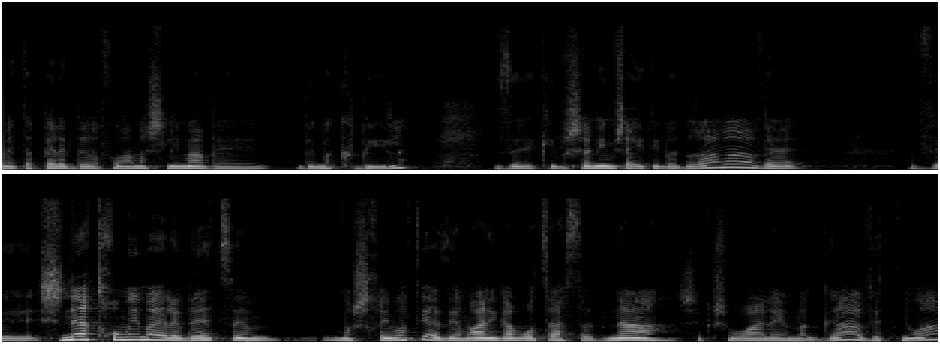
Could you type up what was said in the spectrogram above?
מטפלת ברפואה משלימה במקביל, זה כאילו שנים שהייתי בדרמה, ו, ושני התחומים האלה בעצם מושכים אותי, אז היא אמרה אני גם רוצה סדנה שקשורה למגע ותנועה,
